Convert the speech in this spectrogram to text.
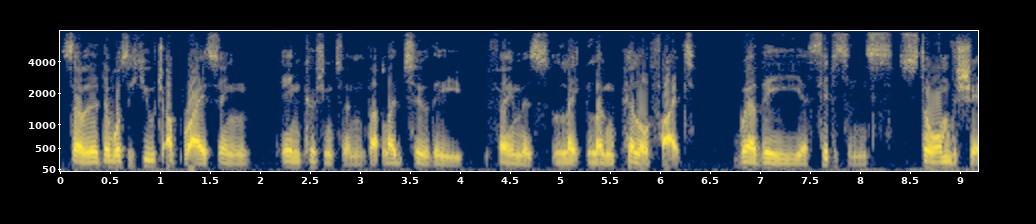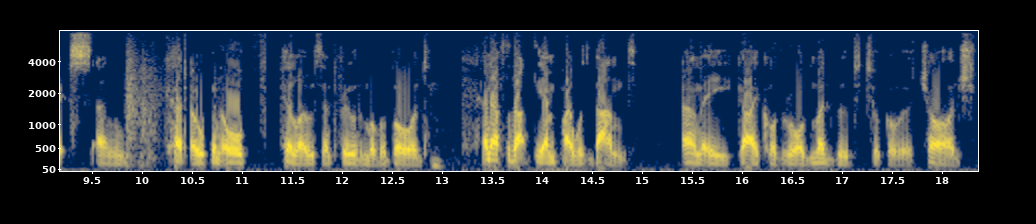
So there was a huge uprising in Cushington that led to the famous Lake Lung Pillow fight, where the uh, citizens stormed the ships and cut open all pillows and threw them overboard. Mm. And after that, the empire was banned, and a guy called Roald Mudboot took over charge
